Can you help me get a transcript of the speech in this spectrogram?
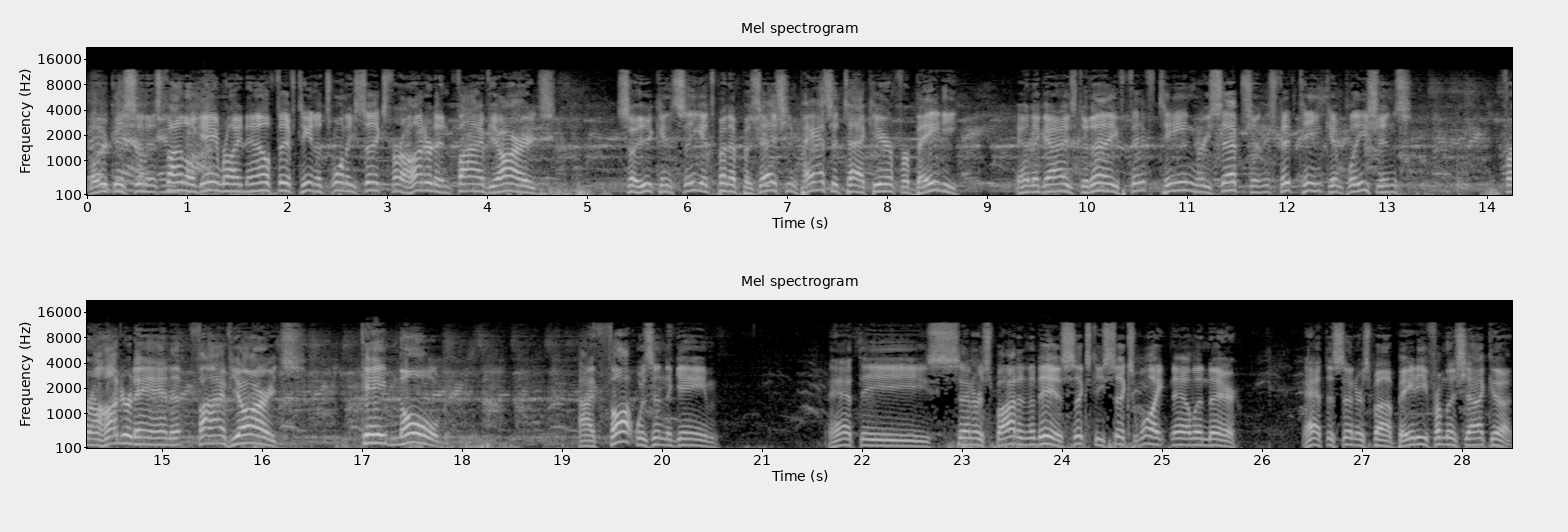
Lucas in his final five. game right now, 15 to 26 for 105 yards. So you can see it's been a possession pass attack here for Beatty and the guys today. 15 receptions, 15 completions for 105 yards. Gabe Nold, I thought was in the game at the center spot, and it is 66 White now in there at the center spot. Beatty from the shotgun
